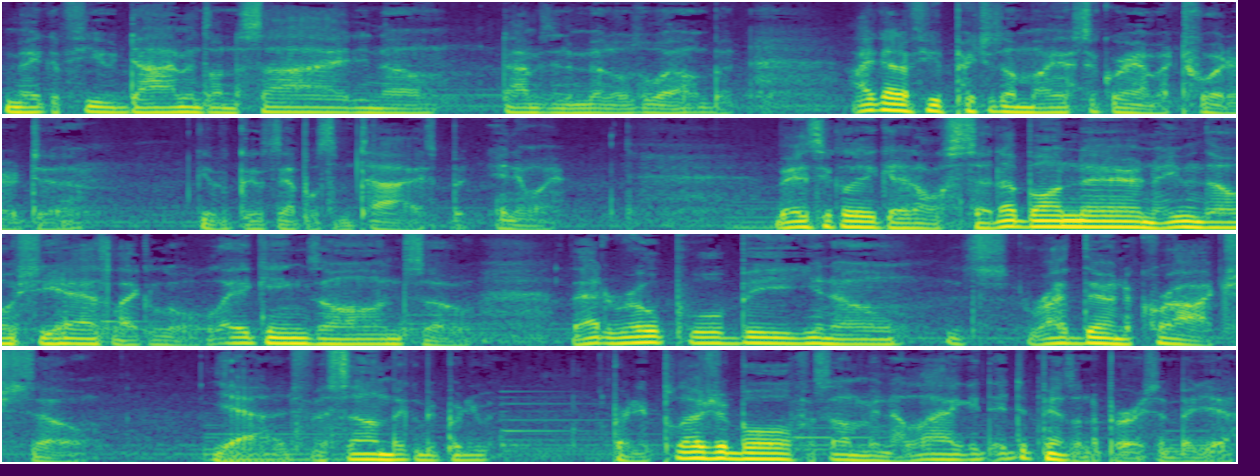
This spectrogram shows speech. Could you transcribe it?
make a few diamonds on the side, you know, diamonds in the middle as well. But I got a few pictures on my Instagram or Twitter to give a good example some ties. But anyway, basically get it all set up on there. And even though she has like little leggings on, so that rope will be, you know, it's right there in the crotch. So yeah, for some it can be pretty pretty pleasurable. For some, may not like it. It depends on the person, but yeah,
